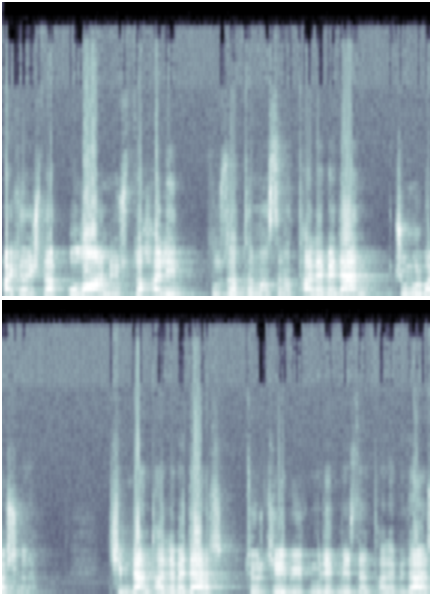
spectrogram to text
Arkadaşlar olağanüstü halin uzatılmasını talep eden Cumhurbaşkanı. Kimden talep eder? Türkiye Büyük Millet Meclisi'nden talep eder.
